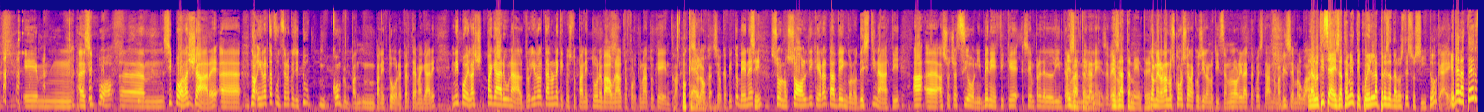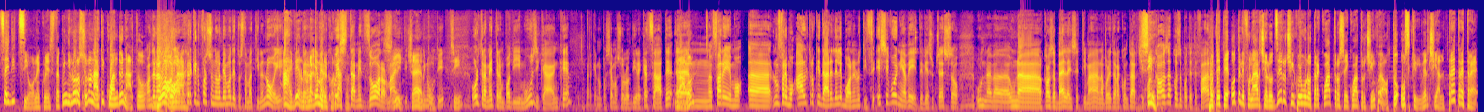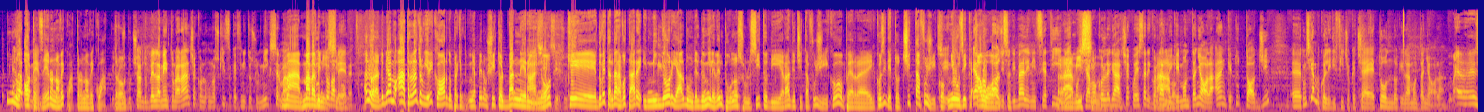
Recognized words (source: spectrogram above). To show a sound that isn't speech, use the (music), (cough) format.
E, mm, eh, si, può, ehm, si può lasciare, eh, no, in realtà funziona così: tu mm, compri un, pan- un panettone per te, magari, e ne puoi lasci- pagare un altro. In realtà, non è che questo panettone va a un altro fortunato che entra. Ok. Se, l'ho- se ho capito bene, Sì. sono soldi che in realtà vengono destinati a eh, associazioni benefiche sempre dell'Interland milanese, vero? Esattamente. O Almeno l'anno scorso era così la notizia, non l'ho riletta quest'anno, ma mi sembra uguale. La notizia è esattamente quella presa dallo stesso sito Ok. ed è la terza edizione questa, quindi loro sono nati quando è nato Quando è nato Buona. buona, perché forse non l'abbiamo detto stamattina noi. Ah, è vero, per- non l'abbiamo per ricordato. Questa mezz'ora ormai, Sì, 25 certo. minuti, Sì. oltre a mettere un po' di musica anche, perché non possiamo solo dire cazzate, ehm, faremo, eh, non faremo altro che dare delle buone notizie. E se voi ne avete, vi è successo un, eh, una cosa bella in settimana, volete raccontarci Sì. qualcosa, cosa potete fare? Potete o telefonarci allo 051 34 6458 o scriverci al 333 180 Io sto 9494. sbucciando bellamente un'arancia con uno schizzo che è finito sul mixer, ma, Ma, ma va benissimo. va bene. Allora, dobbiamo. Ah, tra l'altro vi ricordo perché mi è appena uscito il bannerino Ah, sì, sì, su- che dovete andare a votare i migliori album del 2021 sul sito di Radio Città Fujiko per eh, il cosiddetto Città Fujiko Sì. Music E a Awards. proposito di belle iniziative, Bravissimo. possiamo collegarci a questa ricordandovi Bravo. che in Montagnola, anche tutt'oggi, eh, come si chiama quell'edificio che c'è tondo che la Montagnola? Eh,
